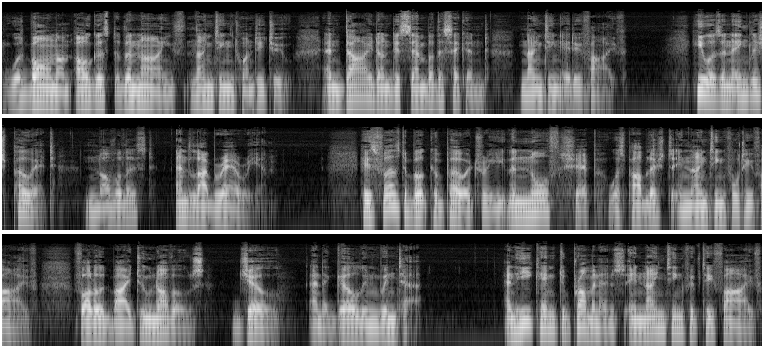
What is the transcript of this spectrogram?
was born on August the 9th, 1922, and died on December the 2nd, 1985. He was an English poet, novelist, and librarian. His first book of poetry, The North Ship, was published in 1945, followed by two novels, Joe and A Girl in Winter. And he came to prominence in 1955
